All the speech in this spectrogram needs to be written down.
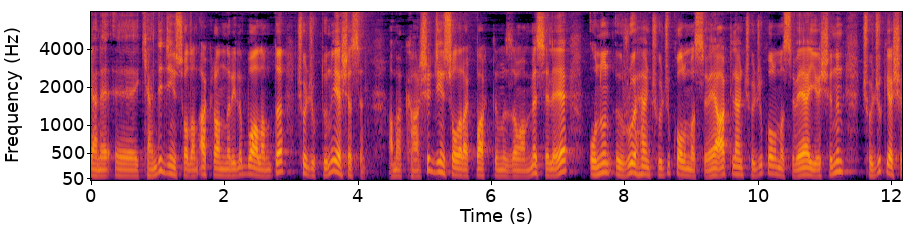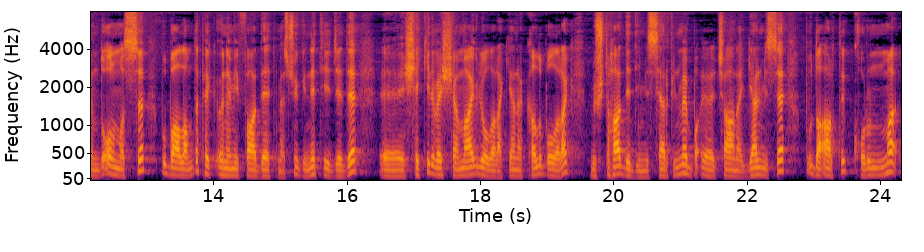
yani e, kendi cinsi olan akranlarıyla bu bağlamda çocukluğunu yaşasın. Ama karşı cins olarak baktığımız zaman meseleye onun ruhen çocuk olması veya aklen çocuk olması veya yaşının çocuk yaşında olması bu bağlamda pek önem ifade etmez. Çünkü neticede e, şekil ve şemail olarak yani kalıp olarak müşteha dediğimiz serpilme e, çağına gelmişse bu da artık korunma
